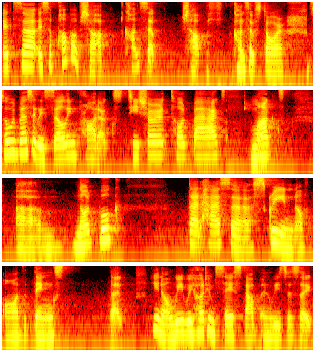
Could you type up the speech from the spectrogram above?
it's a it's a pop up shop concept shop concept store. So we're basically selling products: t-shirt, tote bags, mugs, um, notebook that has a screen of all the things that you know. We we heard him say stop, and we just like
